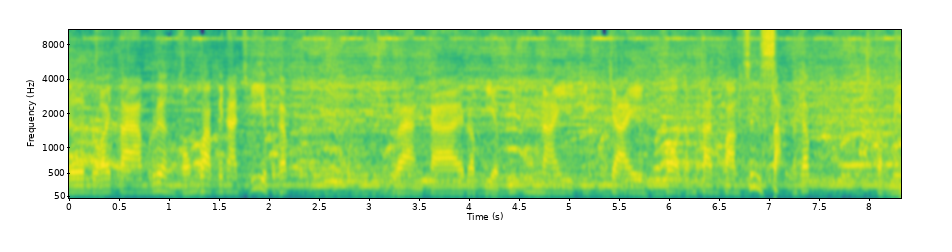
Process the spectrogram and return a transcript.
เดินรอยตามเรื่องของความเป็นอาชีพครับ ร่างกายระเบียบวินัยจิตใจข้อสำคัญความซื่อสัตย์นะครับต้องมี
